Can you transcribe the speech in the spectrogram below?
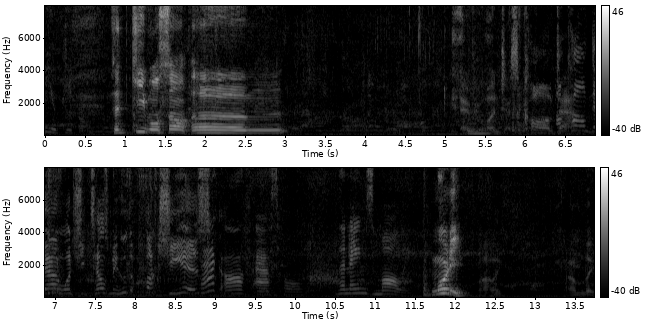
Vous êtes qui, bon sang Euh... Everyone just calm I'll down. calm down once she tells me who the fuck she is. Back off, asshole. The name's Molly. Molly. Molly, I'm Lee.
